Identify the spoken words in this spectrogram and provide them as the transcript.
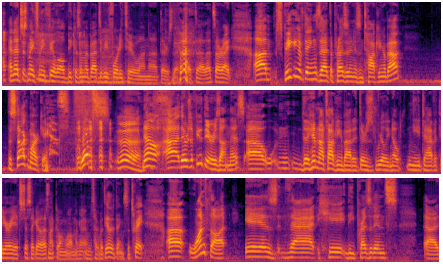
and that just makes me feel old because I'm about to Mm. be 42 on uh, Thursday. But uh, that's all right. Um, speaking of things that the president isn't talking about, the stock market. Whoops. Now, uh, there's a few theories on this. Uh, the him not talking about it, there's really no need to have a theory. It's just like, oh, that's not going well. I'm going to talk about the other things. That's great. Uh, one thought is that he, the president's uh,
